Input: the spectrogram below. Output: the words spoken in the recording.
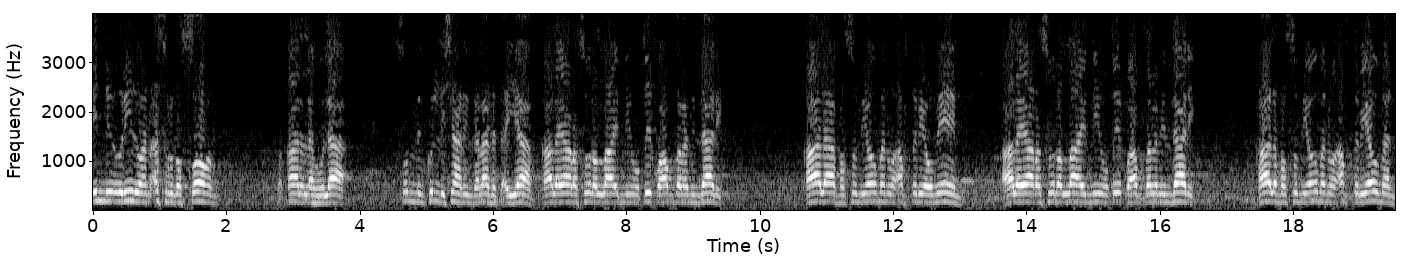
إني أريد أن أسرد الصوم. فقال له لا صم من كل شهر ثلاثة أيام. قال يا رسول الله إني أطيق أفضل من ذلك. قال فصم يوما وأفطر يومين. قال يا رسول الله إني أطيق أفضل من ذلك. قال فصم يوما وأفطر يوما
